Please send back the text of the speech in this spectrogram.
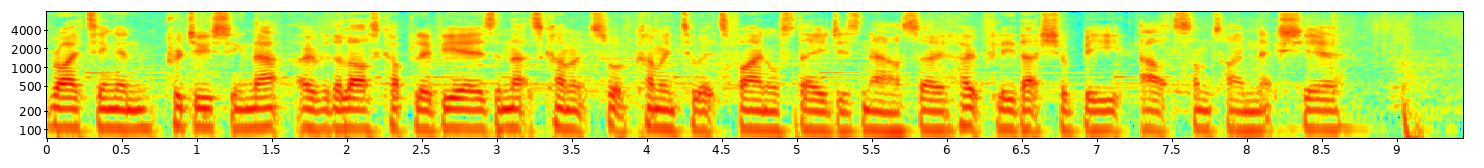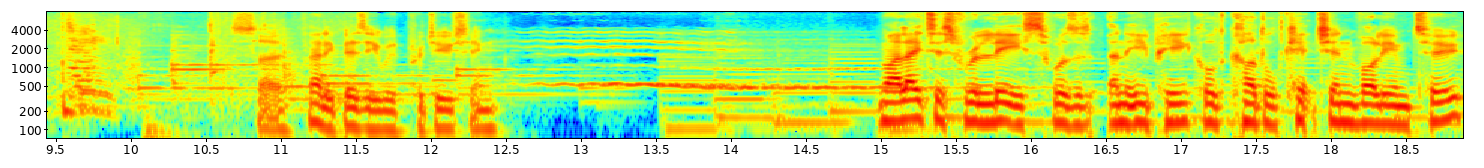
writing and producing that over the last couple of years, and that's come sort of coming to its final stages now. So hopefully that should be out sometime next year. So fairly busy with producing. My latest release was an EP called Cuddle Kitchen Volume 2.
